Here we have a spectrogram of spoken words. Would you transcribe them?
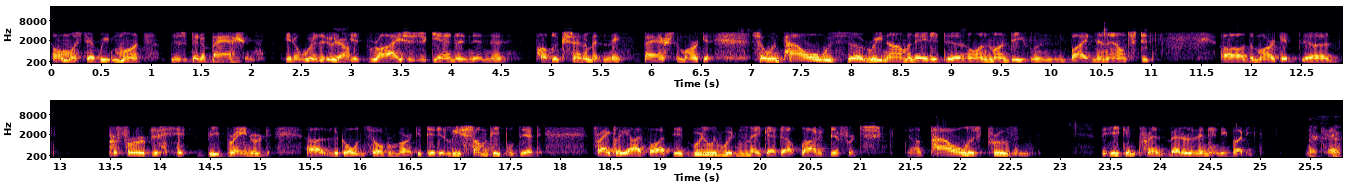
Almost every month, there's been a mm-hmm. You know, where the, yeah. it rises again in, in the public sentiment, and they bash the market. So when Powell was uh, renominated uh, on Monday, when Biden announced it, uh, the market uh, preferred to be Brainard. Uh, the gold and silver market did. At least some people did. Frankly, I thought it really wouldn't make a lot of difference. Uh, Powell has proven that he can print better than anybody. Okay.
